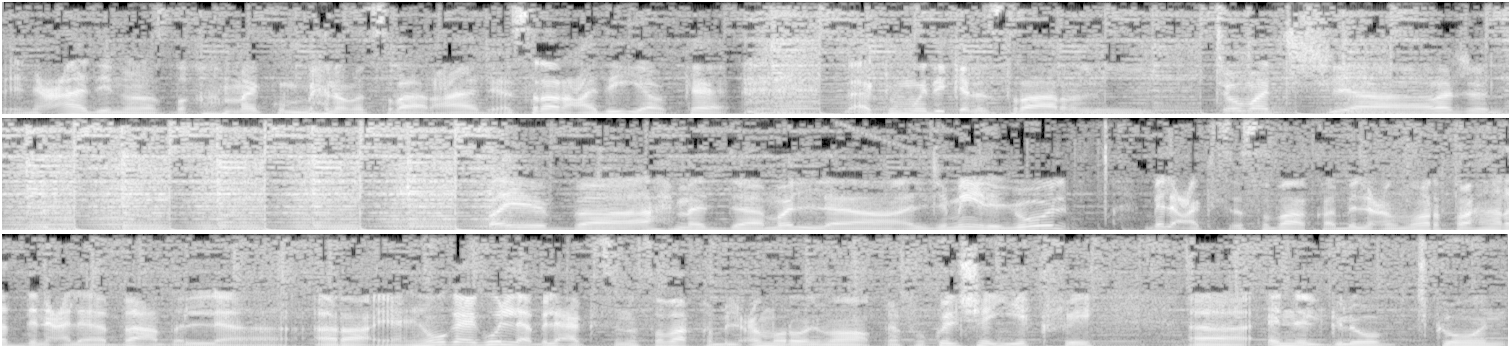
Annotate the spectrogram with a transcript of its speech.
يعني عادي إنه الأصدقاء ما يكون بينهم أسرار عادي. أسرار عادية أوكي. لكن مو ذيك الأسرار too much يا رجل. طيب أحمد ملا الجميل يقول بالعكس الصداقة بالعمر طبعا ردا على بعض الآراء. يعني هو قاعد يقول لا بالعكس إن الصداقة بالعمر والمواقف وكل شيء يكفي آه إن القلوب تكون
